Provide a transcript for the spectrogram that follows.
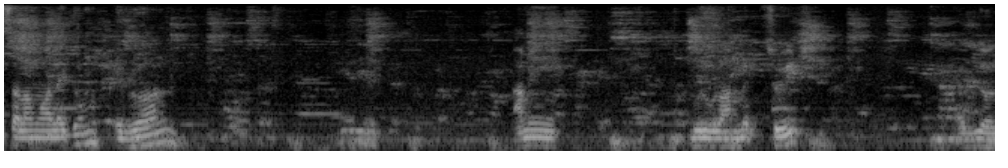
আসসালামু আলাইকুম, এভরিওয়ান। আমি বুলবুল আহমেদ সুইট, একজন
